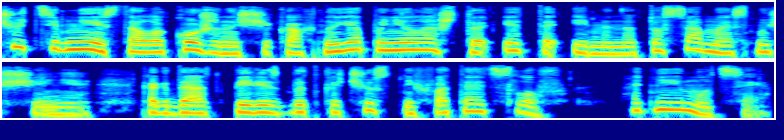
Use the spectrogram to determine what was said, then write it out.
чуть темнее стала кожа на щеках, но я поняла, что это именно то самое смущение, когда от переизбытка чувств не хватает слов, одни эмоции.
